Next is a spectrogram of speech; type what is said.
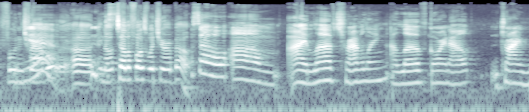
food and travel. Yeah. Uh, you know, tell the folks what you're about. So, um, I love traveling. I love going out, trying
